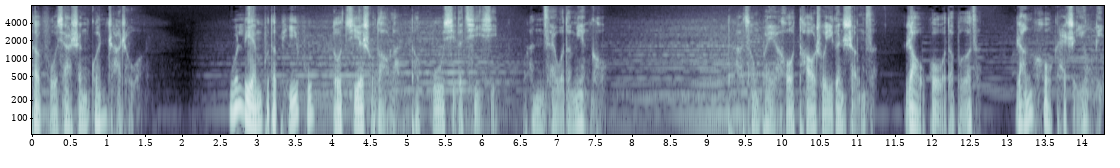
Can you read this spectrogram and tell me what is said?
他俯下身观察着我，我脸部的皮肤都接受到了他呼吸的气息，喷在我的面孔。他从背后掏出一根绳子，绕过我的脖子，然后开始用力。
